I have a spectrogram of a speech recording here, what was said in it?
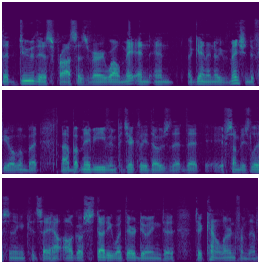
that do this process very well, and and again, I know you've mentioned a few of them, but uh, but maybe even particularly those that, that if somebody's listening and could say, "I'll go study what they're doing to to kind of learn from them."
